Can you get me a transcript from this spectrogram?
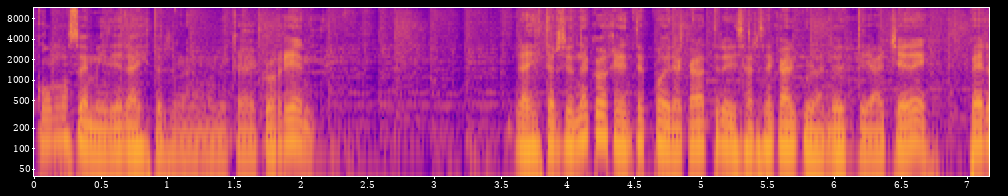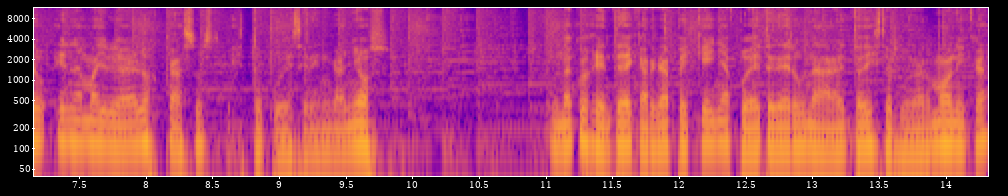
¿Cómo se mide la distorsión armónica de corriente? La distorsión de corriente podría caracterizarse calculando el THD, pero en la mayoría de los casos esto puede ser engañoso. Una corriente de carga pequeña puede tener una alta distorsión armónica,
